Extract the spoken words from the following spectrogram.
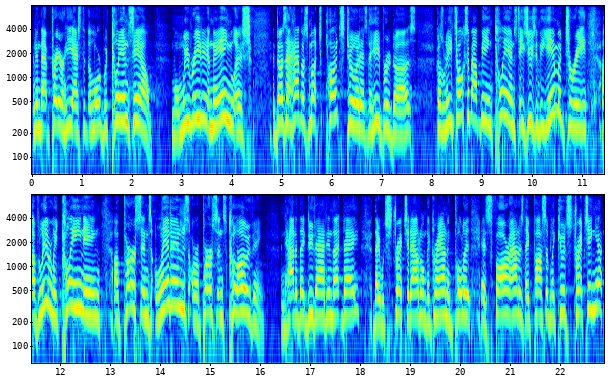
And in that prayer, he asked that the Lord would cleanse him. When we read it in the English, it doesn't have as much punch to it as the Hebrew does. Because when he talks about being cleansed, he's using the imagery of literally cleaning a person's linens or a person's clothing. And how did they do that in that day? They would stretch it out on the ground and pull it as far out as they possibly could, stretching it.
